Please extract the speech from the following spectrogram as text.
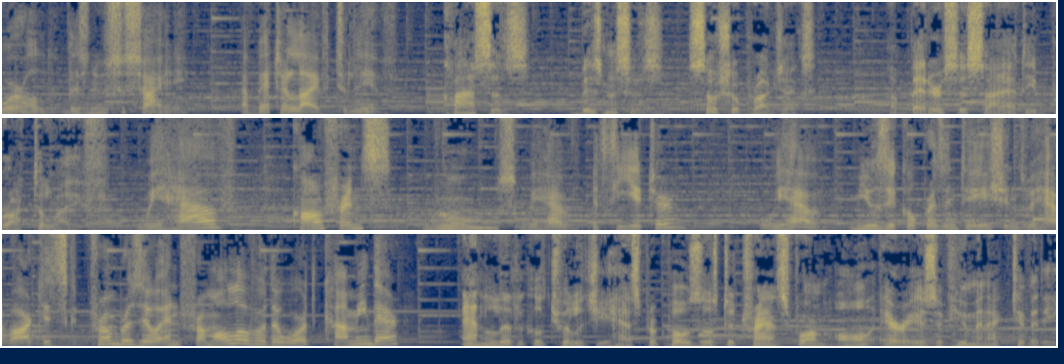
world, this new society, a better life to live. Classes, businesses, social projects, a better society brought to life. We have conference rooms, we have a theater, we have musical presentations, we have artists from Brazil and from all over the world coming there. Analytical Trilogy has proposals to transform all areas of human activity,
